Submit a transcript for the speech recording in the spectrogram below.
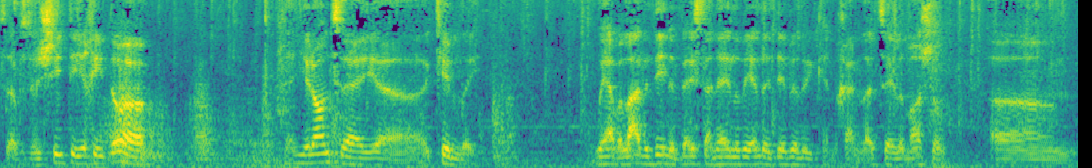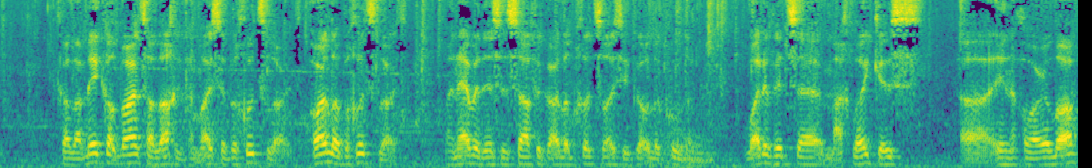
So if it's a shiti yichidah, then you don't say uh, kimli we have a lot of dina based on Eilu V'Eilu Divili Kimchem. Let's say, um, Orla B'chutz Lord. Whenever this is Safik Orla B'chutz Lord, you go Lakula. What if it's a Machloikis uh, in Orla,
